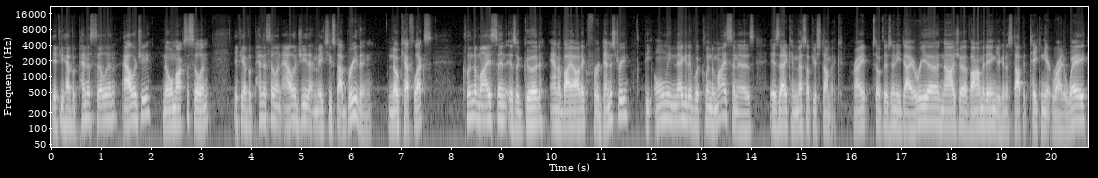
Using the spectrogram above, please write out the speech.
If you have a penicillin allergy, no amoxicillin. If you have a penicillin allergy that makes you stop breathing, no Keflex. Clindamycin is a good antibiotic for dentistry. The only negative with clindamycin is, is that it can mess up your stomach, right? So if there's any diarrhea, nausea, vomiting, you're gonna stop it taking it right away.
